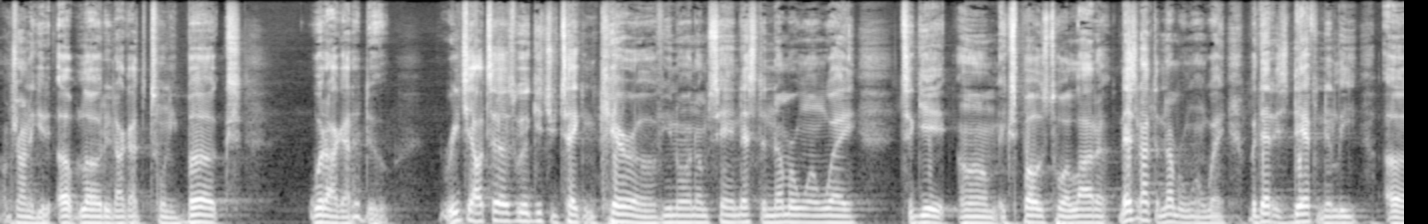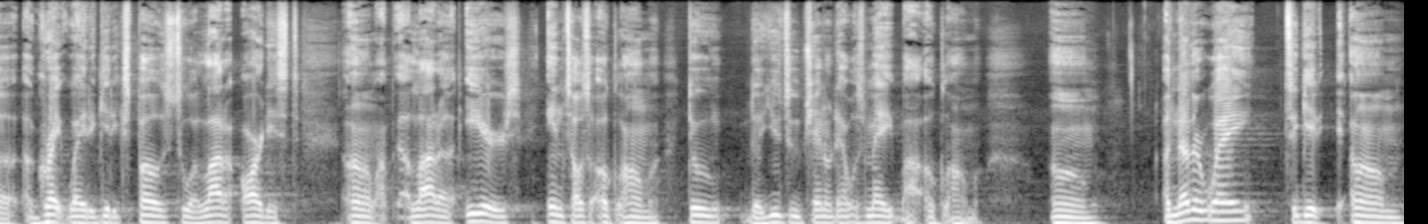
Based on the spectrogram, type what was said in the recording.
I'm trying to get it uploaded. I got the 20 bucks what I got to do. Reach out to us. We'll get you taken care of. You know what I'm saying? That's the number one way to get um, exposed to a lot of. That's not the number one way, but that is definitely a, a great way to get exposed to a lot of artists, um, a lot of ears in Tulsa, Oklahoma, through the YouTube channel that was made by Oklahoma. Um, another way to get um,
